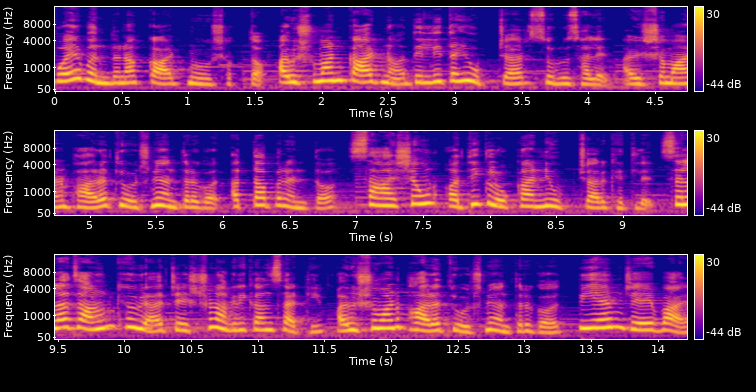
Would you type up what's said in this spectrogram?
वय वंदना कार्ड मिळू शकतं. आयुष्यमान कार्डनं दिल्लीतही उपचार सुरू झालेत. आयुष्यमान भारत योजनेअंतर्गत आतापर्यंत सहाशेहून अधिक लोकांनी उपचार घेतले चला जाणून घेऊया ज्येष्ठ नागरिकांसाठी आयुष्यमान भारत योजनेअंतर्गत पीएम जे वाय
